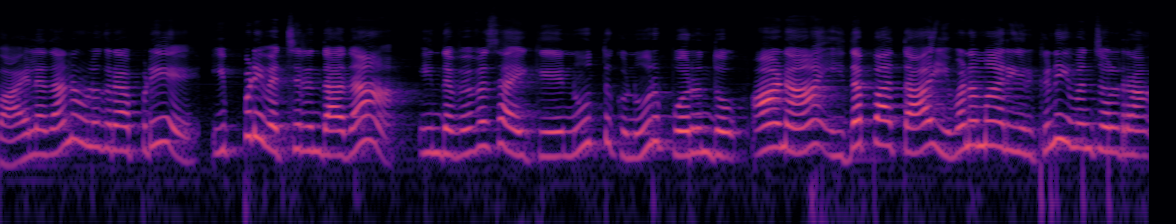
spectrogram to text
வாயில தானே உழுகுற அப்படி? இப்படி வச்சிருந்தாதான் இந்த விவசாயிக்கு நூத்துக்கு நூறு பொருந்தும். ஆனா இத பார்த்தா இவனை மாதிரி இருக்குன்னு இவன் சொல்றான்.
